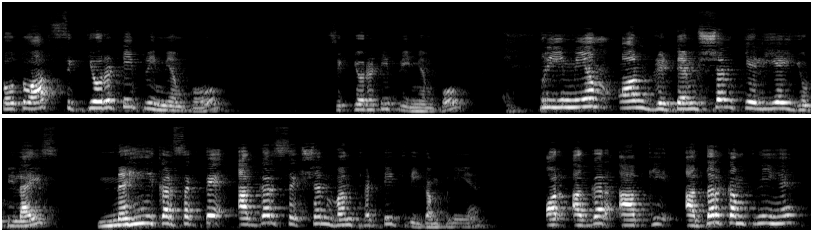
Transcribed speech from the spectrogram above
तो तो आप सिक्योरिटी प्रीमियम को सिक्योरिटी प्रीमियम को प्रीमियम ऑन रिडेम्पशन के लिए यूटिलाइज नहीं कर सकते अगर सेक्शन 133 कंपनी है और अगर आपकी अदर कंपनी है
